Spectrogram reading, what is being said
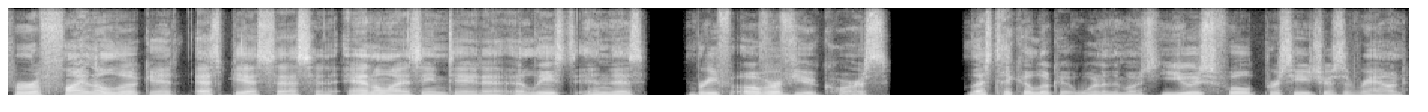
For a final look at SPSS and analyzing data, at least in this brief overview course, let's take a look at one of the most useful procedures around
